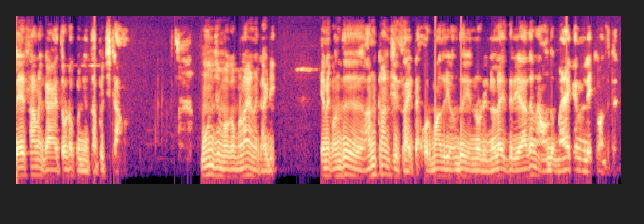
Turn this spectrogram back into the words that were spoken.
லேசான காயத்தோட கொஞ்சம் தப்பிச்சிட்டான். மூஞ்சி முகமெல்லாம் எனக்கு அடி. எனக்கு வந்து அன்கான்ஷியஸ் ஆயிட்டேன். ஒரு மாதிரி வந்து என்னுடைய நிலை தெரியாத நான் வந்து மயக்க நிலைக்கு வந்துட்டேன்.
